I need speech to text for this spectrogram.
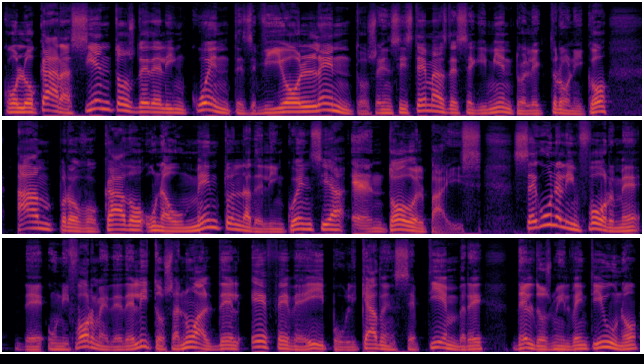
colocar a cientos de delincuentes violentos en sistemas de seguimiento electrónico, han provocado un aumento en la delincuencia en todo el país. Según el informe de Uniforme de Delitos Anual del FBI publicado en septiembre del 2021,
